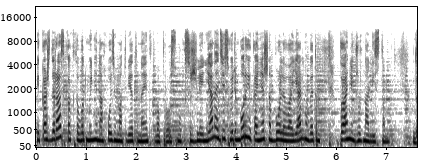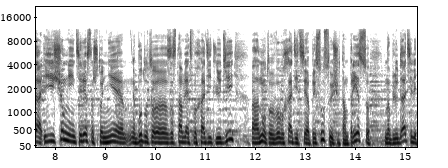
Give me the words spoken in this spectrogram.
И каждый раз как-то вот мы не находим ответа на этот вопрос. Ну, к сожалению. Я надеюсь, в Оренбурге, конечно, более лояльно в этом плане к журналистам. Да, и еще мне интересно, что не будут э, заставлять выходить людей, э, ну, то выходить присутствующих, там, прессу, наблюдателей,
